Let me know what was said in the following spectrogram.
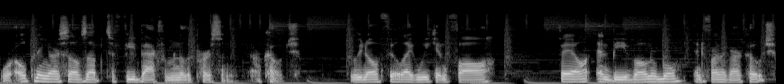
We're opening ourselves up to feedback from another person, our coach we don't feel like we can fall, fail, and be vulnerable in front of our coach,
